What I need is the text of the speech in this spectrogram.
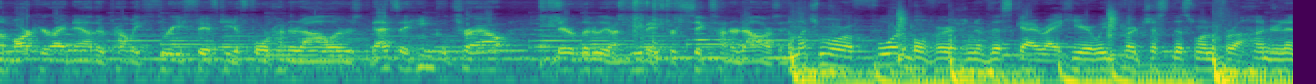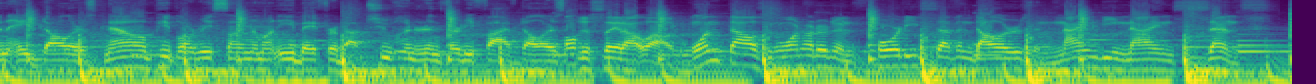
On the market right now, they're probably 350 to $400. That's a Hinkle trout. They're literally on eBay for $600. A much more affordable version of this guy right here. We purchased this one for $108. Now people are reselling them on eBay for about $235. I'll just say it out loud. $1,147.99.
